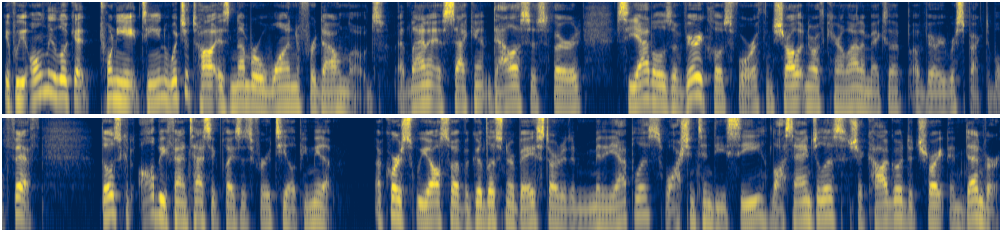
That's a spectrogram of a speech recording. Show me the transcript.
If we only look at 2018, Wichita is number one for downloads. Atlanta is second, Dallas is third, Seattle is a very close fourth, and Charlotte, North Carolina makes up a very respectable fifth. Those could all be fantastic places for a TLP meetup. Of course, we also have a good listener base started in Minneapolis, Washington, D.C., Los Angeles, Chicago, Detroit, and Denver.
